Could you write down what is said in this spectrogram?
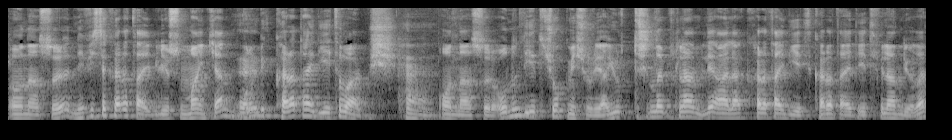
Ondan sonra Nefise Karatay biliyorsun manken. Onun Evet. bir Karatay diyeti varmış. He. Ondan sonra onun diyeti çok meşhur ya. Yurt dışında falan bile hala Karatay diyeti, Karatay diyeti falan diyorlar.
